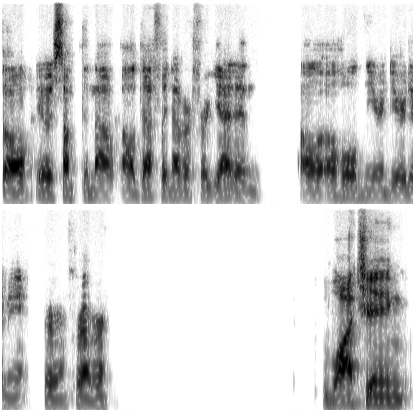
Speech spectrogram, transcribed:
So it was something that I'll definitely never forget and I'll, I'll hold near and dear to me for forever watching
